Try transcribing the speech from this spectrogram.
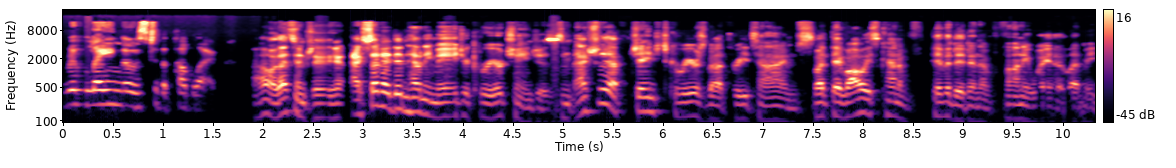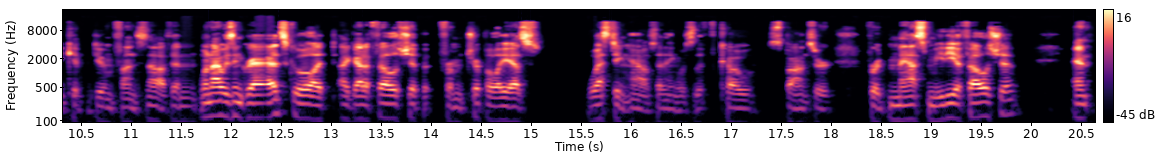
relaying those to the public? Oh, that's interesting. I said I didn't have any major career changes. Actually, I've changed careers about three times, but they've always kind of pivoted in a funny way that let me keep doing fun stuff. And when I was in grad school, I, I got a fellowship from AAAS Westinghouse, I think was the co sponsor for Mass Media Fellowship. And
